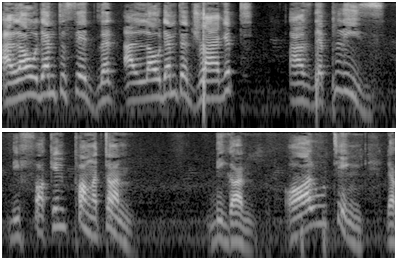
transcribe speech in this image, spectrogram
Allow them to say, let, allow them to drag it as they please. The fucking pongathon be gone. All who think the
